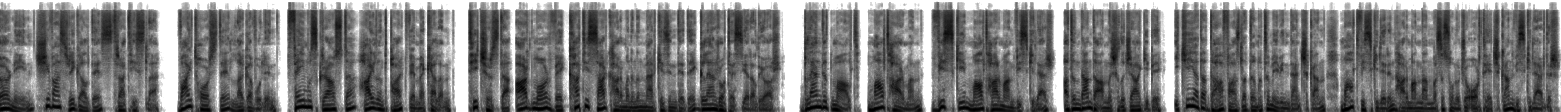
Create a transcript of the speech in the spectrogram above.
Örneğin Chivas Regal'de Stratisla, White Horse'de Lagavulin, Famous Grouse'da Highland Park ve Macallan, Teachers'da Ardmore ve Cutty Sark harmanının merkezinde de Glenrothes yer alıyor. Blended Malt, Malt Harman, Whisky Malt Harman viskiler, adından da anlaşılacağı gibi iki ya da daha fazla damıtım evinden çıkan malt viskilerin harmanlanması sonucu ortaya çıkan viskilerdir.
